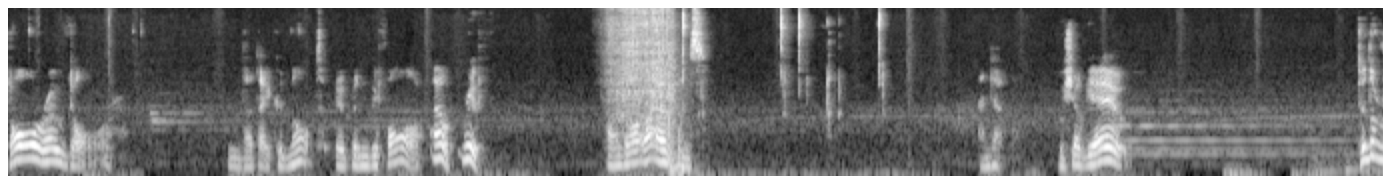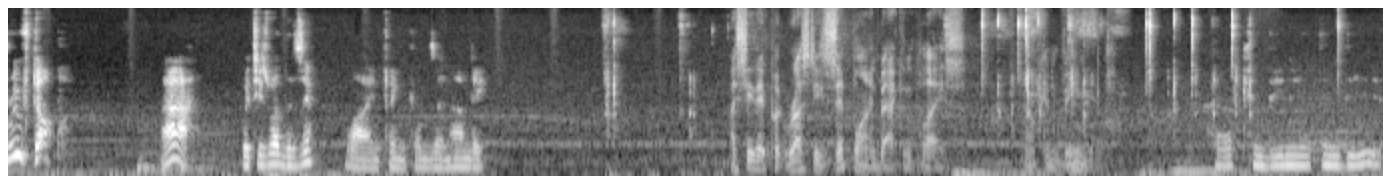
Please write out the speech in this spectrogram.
Door oh door. That I could not open before. Oh, roof. I wonder what that opens. And up. We shall go. To the rooftop! Ah, which is where the zip line thing comes in handy. I see they put Rusty's zip line back in place. How convenient. How convenient indeed.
